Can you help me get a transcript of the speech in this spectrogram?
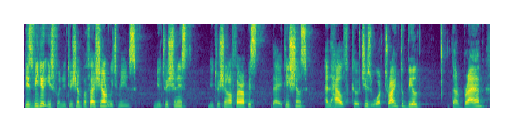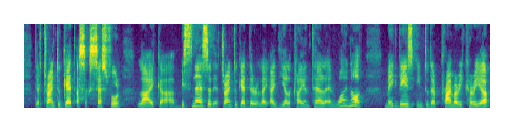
This video is for nutrition professional, which means nutritionists, nutritional therapists, dietitians, and health coaches who are trying to build their brand. They're trying to get a successful like uh, business. They're trying to get their like ideal clientele, and why not make this into their primary career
